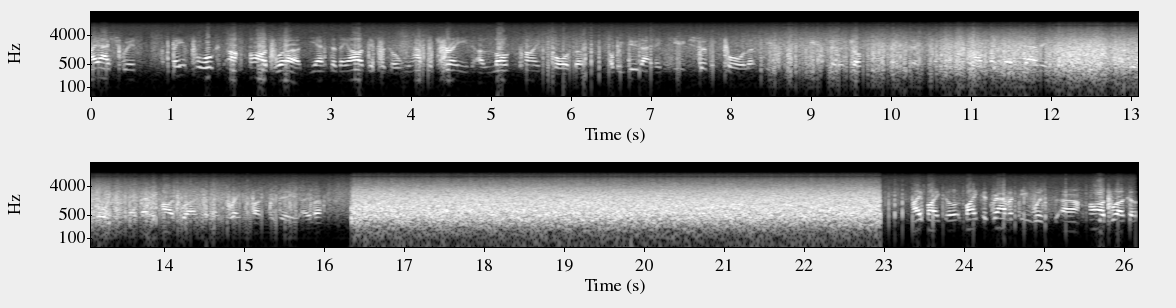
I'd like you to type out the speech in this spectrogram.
Hi Ashwin. Spacewalks are hard work, yes, and they are difficult. We have to train a long time for them, and we do that in a huge swimming pool at Houston and Johnson Space Center. Um, but they're very. They're very hard work and they're great fun to do. Over. Hi Michael. Microgravity was uh, hard work at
